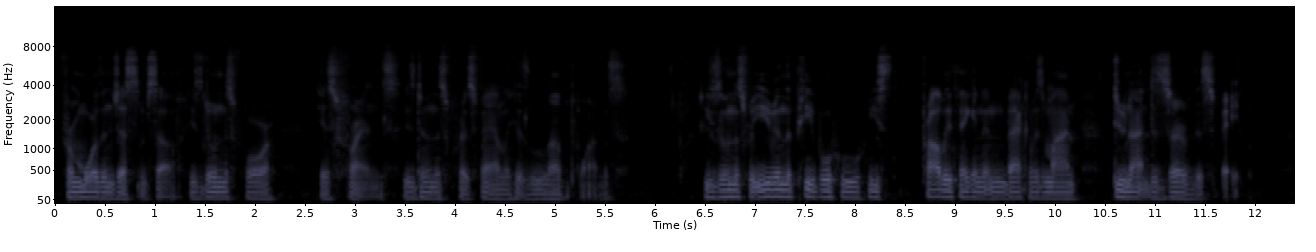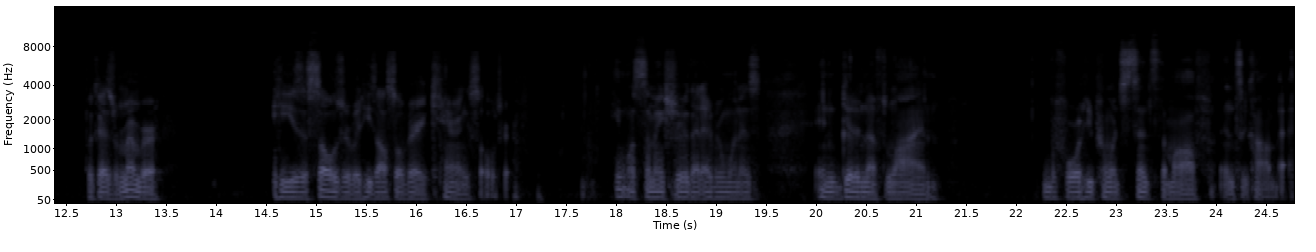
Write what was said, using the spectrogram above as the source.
for more than just himself. He's doing this for his friends. He's doing this for his family, his loved ones. He's doing this for even the people who he's probably thinking in the back of his mind do not deserve this fate. Because remember, he's a soldier, but he's also a very caring soldier. He wants to make sure that everyone is in good enough line before he pretty much sends them off into combat.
